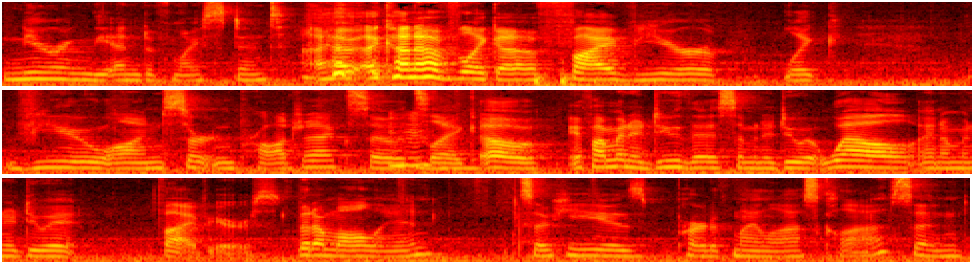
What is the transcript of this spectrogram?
nearing the end of my stint. I, have, I kind of have like a five year like view on certain projects. So it's mm-hmm. like, oh, if I'm going to do this, I'm going to do it well, and I'm going to do it five years. But I'm all in. So he is part of my last class, and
